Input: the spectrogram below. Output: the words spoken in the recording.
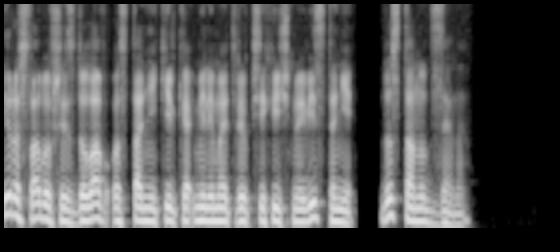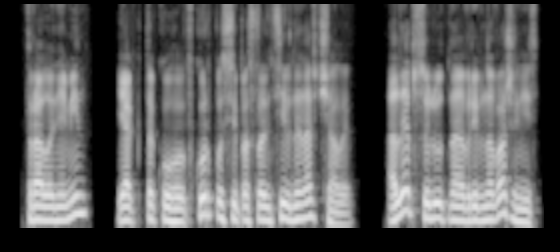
і, розслабившись, здолав останні кілька міліметрів психічної відстані до стану дзена. Тралення мін, як такого в корпусі посланців не навчали, але абсолютна врівноваженість,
